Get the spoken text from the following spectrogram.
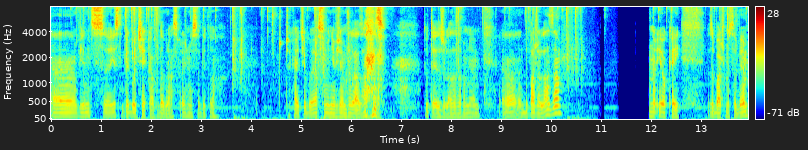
e, więc e, jestem tego ciekaw. Dobra, sprawdźmy sobie to. Czekajcie, bo ja w sumie nie wziąłem żelaza. Tutaj jest żelaza, zapomniałem. E, dwa żelaza. No i okej, zobaczmy sobie.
